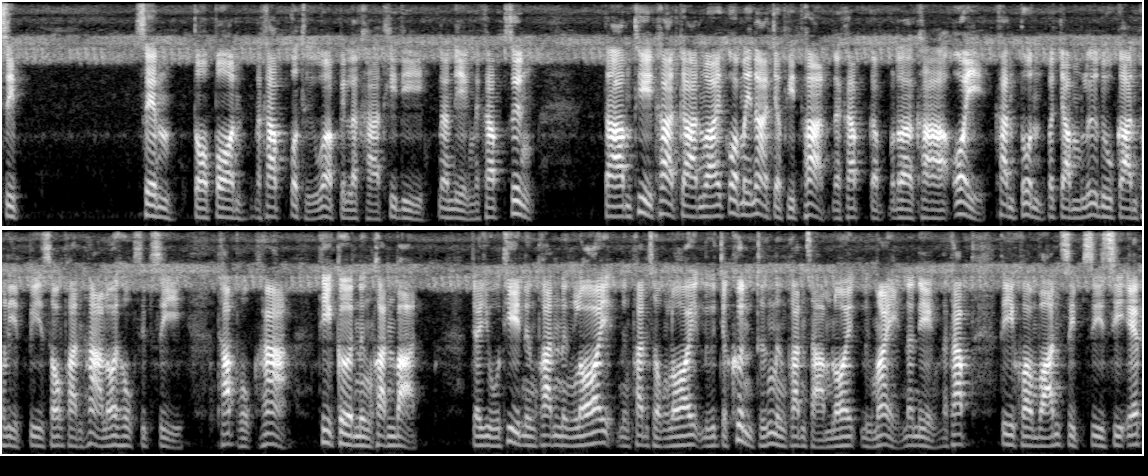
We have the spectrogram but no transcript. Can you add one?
20 เซนต่อปอนด์นะครับ ก็ถือว่าเป็นราคาที่ดีนั่นเองนะครับ ซึ่งตามที่คาดการไว้ก็ไม่น่าจะผิดพลาดนะครับ กับราคาอ้อยขั้นต้นประจำฤดูการผลิตปี 2564 ทับ 65 ที่เกิน 1,000 บาท จะอยู่ที่ 1,100 1,200 หรือจะขึ้นถึง 1,300 หรือไม่นั่นเองนะครับที่ความหวาน 10 CCS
